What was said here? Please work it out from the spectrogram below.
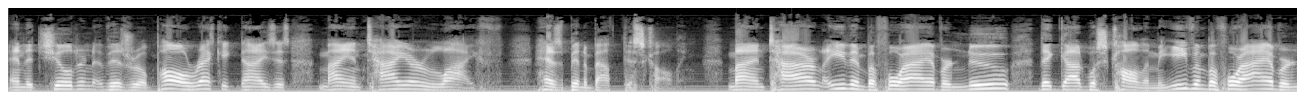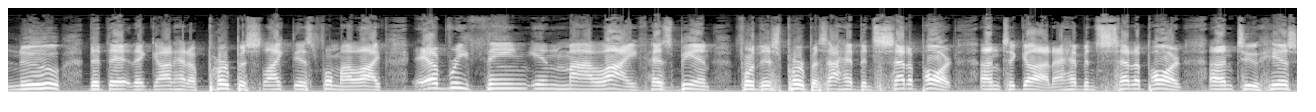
and the children of Israel. Paul recognizes my entire life has been about this calling my entire even before I ever knew that God was calling me, even before I ever knew that that, that God had a purpose like this for my life. Everything in my life has been for this purpose. I have been set apart unto God. I have been set apart unto his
